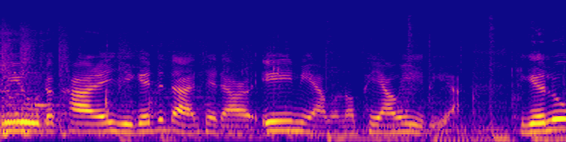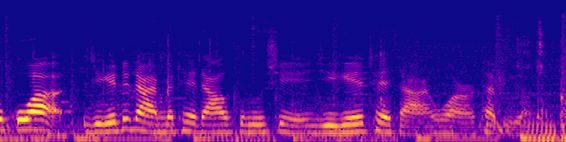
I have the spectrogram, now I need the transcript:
ရေကိုတစ်ခါတည်းရေခဲတက်တာထည့်တာတော့အေးနေရပါတော့ဖျောင်းရည်တွေကတကယ်လို့ကိုကရေခဲတက်တာမထည့်တာဆိုလို့ရှိရင်ရေခဲထည့်စားတာဟိုကတော့ထပ်ပြီးတော့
